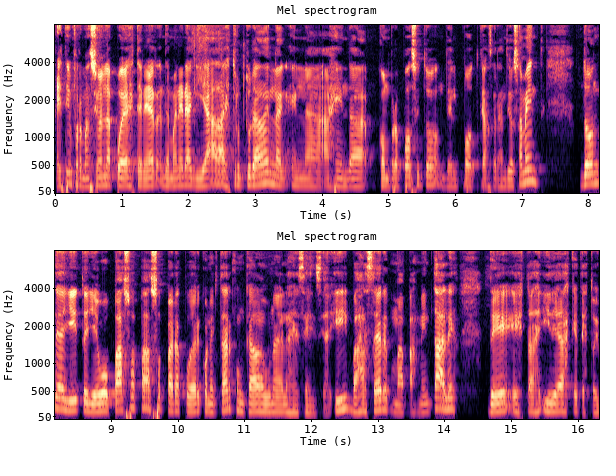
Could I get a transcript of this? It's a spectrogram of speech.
esta información la puedes tener de manera guiada, estructurada en la, en la agenda con propósito del podcast Grandiosamente donde allí te llevo paso a paso para poder conectar con cada una de las esencias y vas a hacer mapas mentales de estas ideas que te estoy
